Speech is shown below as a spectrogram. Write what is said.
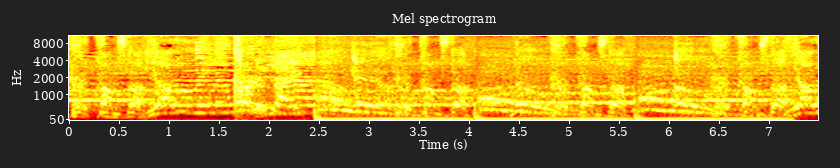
here comes the. Y'all don't really want it like that. Yeah. Here comes the, no. Here comes the, oh. Here comes the. Y'all don't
